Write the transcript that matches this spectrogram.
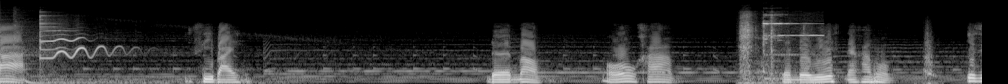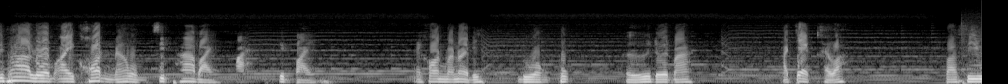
ต้าอีกสี่ใบ เดินเปล่าโอ้ ข้าม เดินเดวิสนะครับผมเจ็ดสิบห้ารวมไอคอนนะครับผมสิบห้าใบ ไปสิบใบ ไอคอนมาหน่อยดิ ดวงพุก เออ เดินมาหาแจกใครวะบราซิล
